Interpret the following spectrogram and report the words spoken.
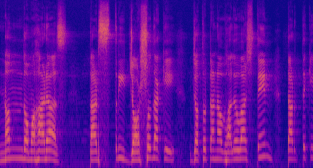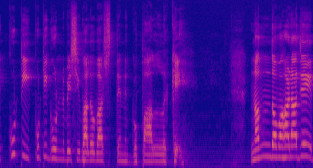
নন্দ মহারাজ, তার স্ত্রী যশোদাকে যতটা না ভালোবাসতেন, তার থেকে কোটি কোটি গুণ বেশি ভালোবাসতেন গোপালকে। নন্দ মহারাজের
